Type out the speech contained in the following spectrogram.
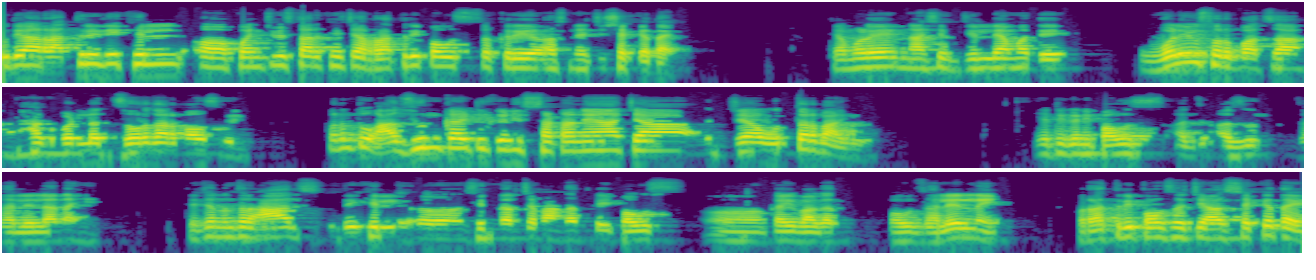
उद्या रात्री देखील पंचवीस तारखेच्या रात्री पाऊस सक्रिय असण्याची शक्यता आहे. त्यामुळे नाशिक जिल्ह्यामध्ये वळीव स्वरूपाचा भाग बदलत जोरदार पाऊस होईल. परंतु अजून काही ठिकाणी सटाण्याच्या ज्या उत्तर भाग आहे, या ठिकाणी पाऊस अजून झालेला नाही. त्याच्यानंतर आज देखील सिन्नरच्या भागात काही पाऊस काही भागात पाऊस झालेला नाही. रात्री पावसाची आज शक्यता आहे.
